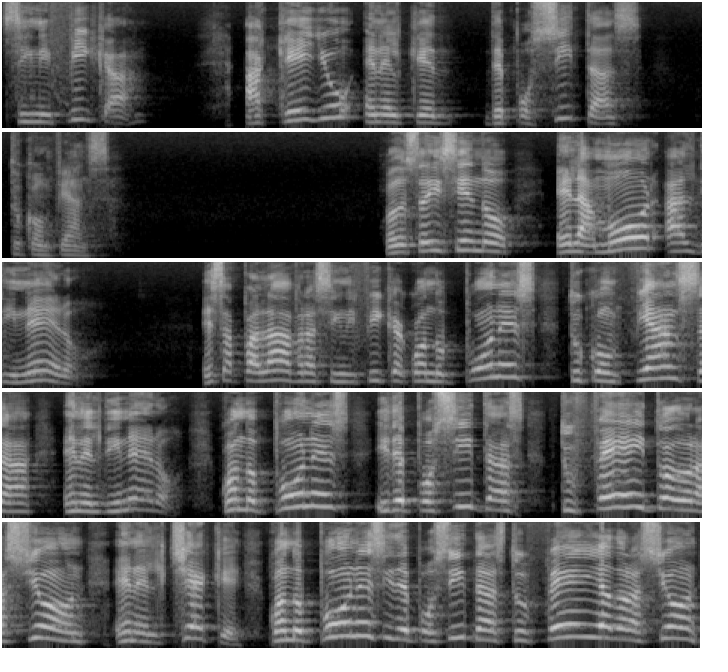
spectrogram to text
significa aquello en el que depositas tu confianza. Cuando está diciendo el amor al dinero, esa palabra significa cuando pones tu confianza en el dinero. Cuando pones y depositas tu fe y tu adoración en el cheque, cuando pones y depositas tu fe y adoración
